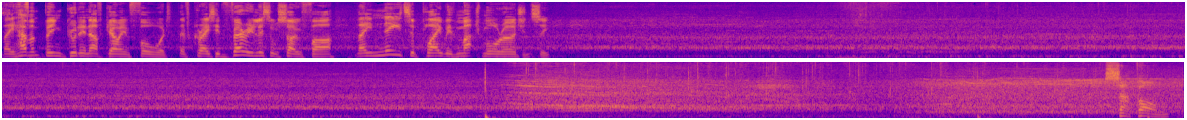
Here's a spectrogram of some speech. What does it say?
They haven't been good enough going forward. They've created very little so far. They need to play with much more urgency. Sapong.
